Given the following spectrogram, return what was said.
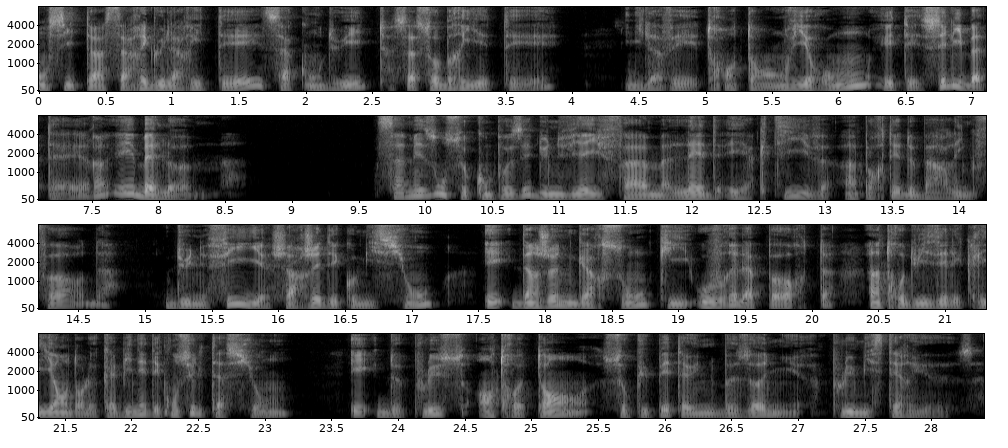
On cita sa régularité, sa conduite, sa sobriété. Il avait trente ans environ, était célibataire et bel homme. Sa maison se composait d'une vieille femme laide et active importée de Barlingford, d'une fille chargée des commissions et d'un jeune garçon qui ouvrait la porte, introduisait les clients dans le cabinet des consultations, et de plus, entre-temps, s'occupait à une besogne plus mystérieuse.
